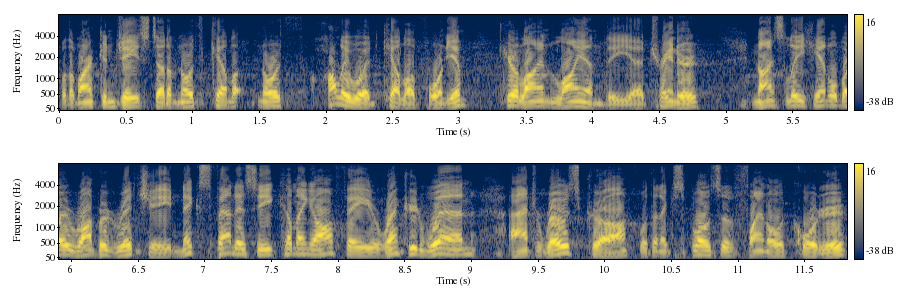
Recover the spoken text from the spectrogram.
with a Mark and J stud of North, Cal North Hollywood, California. Caroline Lyon, the uh, trainer. Nicely handled by Robert Ritchie. Nick's Fantasy coming off a record win at Rosecroft with an explosive final quarter.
